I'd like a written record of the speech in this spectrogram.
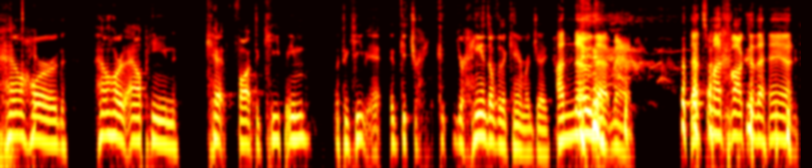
how hard, how hard Alpine kept fought to keep him, to keep uh, get your your hands over the camera, Jay. I know that man. that's my talk to the hand.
